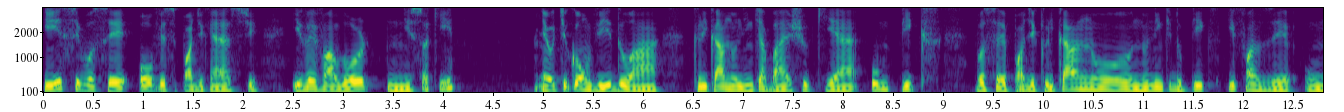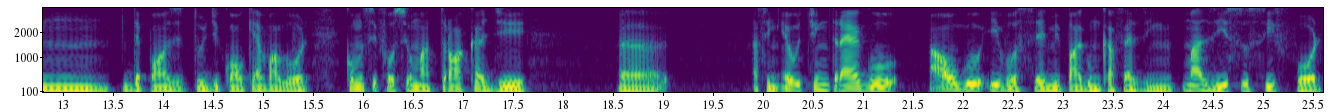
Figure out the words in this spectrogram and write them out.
E se você ouve esse podcast e vê valor nisso aqui, eu te convido a clicar no link abaixo que é um Pix. Você pode clicar no, no link do Pix e fazer um depósito de qualquer valor, como se fosse uma troca de Uh, assim, eu te entrego algo e você me paga um cafezinho, mas isso se for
